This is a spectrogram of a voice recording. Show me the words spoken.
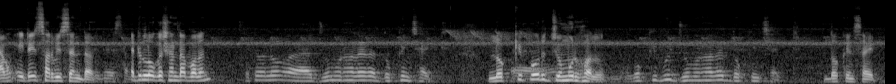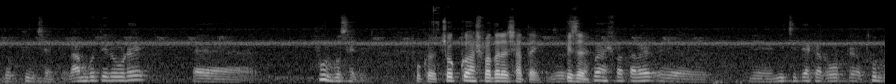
এবং এটাই সার্ভিস সেন্টার একটু লোকেশনটা বলেন। এটা হলো জুমুর হলের দক্ষিণ সাইড লক্ষ্মীপুর জুমুর হল। লক্ষ্মীপুর জুমুর হলের দক্ষিণ সাইড দক্ষিণ সাইড দক্ষিণ সাইড রামগতি রোডে পূর্ব সাইডে চক্ষু হাসপাতালের সাথে। হাসপাতালের নিচে দিয়ে একটা রোড পূর্ব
